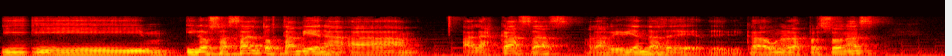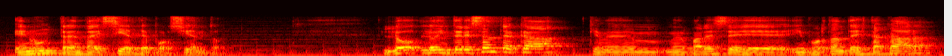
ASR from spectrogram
Y, los asaltos también a, las casas, a las viviendas de, cada una de las personas, en un 37%. Lo, interesante acá, que me parece importante destacar,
